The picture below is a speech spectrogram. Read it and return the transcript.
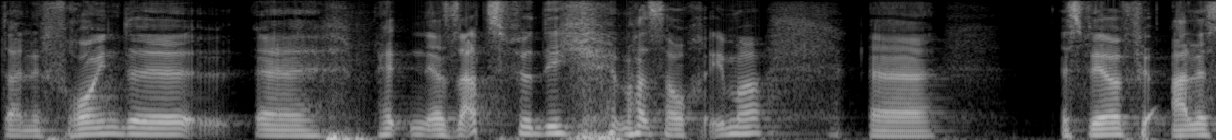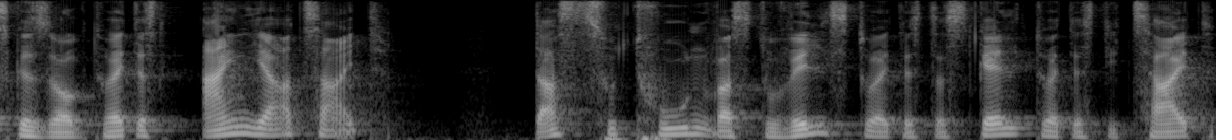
deine Freunde äh, hätten Ersatz für dich, was auch immer. Äh, es wäre für alles gesorgt. Du hättest ein Jahr Zeit, das zu tun, was du willst. Du hättest das Geld, du hättest die Zeit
